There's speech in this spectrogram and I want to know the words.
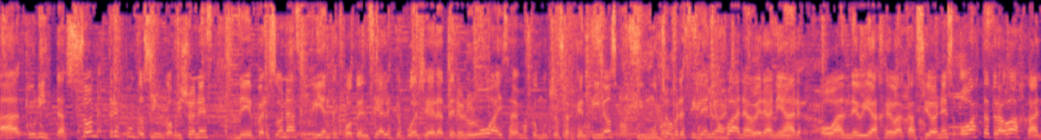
a turistas. Son 3.5 millones de personas, clientes potenciales que puede llegar a tener Uruguay. Sabemos que muchos argentinos y muchos brasileños van a veranear o van de viaje de vacaciones o hasta trabajan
